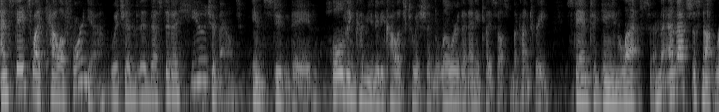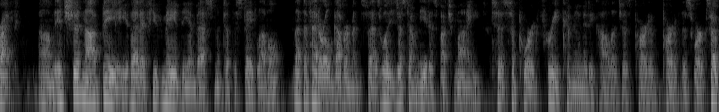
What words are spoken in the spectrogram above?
And states like California, which have invested a huge amount in student aid, holding community college tuition lower than any place else in the country, stand to gain less. And, and that's just not right. Um, it should not be that if you've made the investment at the state level, that the federal government says, "Well, you just don't need as much money to support free community college as part of part of this work." So,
